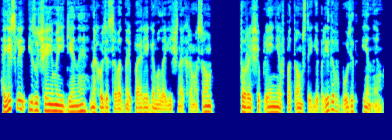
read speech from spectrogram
А если изучаемые гены находятся в одной паре гомологичных хромосом, то расщепление в потомстве гибридов будет иным.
